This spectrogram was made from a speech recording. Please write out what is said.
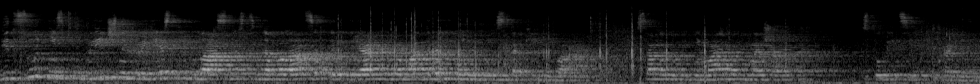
Відсутність публічних реєстрів власності на балансах територіальних громад районів міста Києва. Саме ми піднімаємо в межах столиці України.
